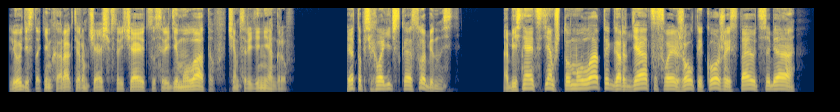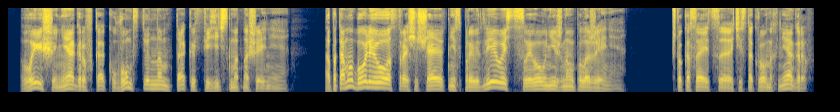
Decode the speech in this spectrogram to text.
Люди с таким характером чаще встречаются среди мулатов, чем среди негров. Это психологическая особенность. Объясняется тем, что мулаты гордятся своей желтой кожей и ставят себя выше негров как в умственном, так и в физическом отношении, а потому более остро ощущают несправедливость своего униженного положения. Что касается чистокровных негров,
